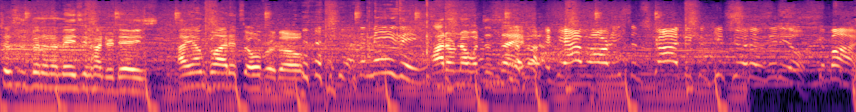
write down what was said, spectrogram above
This has been an amazing 100 days. I am glad it's over, though. It's amazing. I don't know what to say. If you haven't already subscribed, it can get you in a video. Goodbye.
